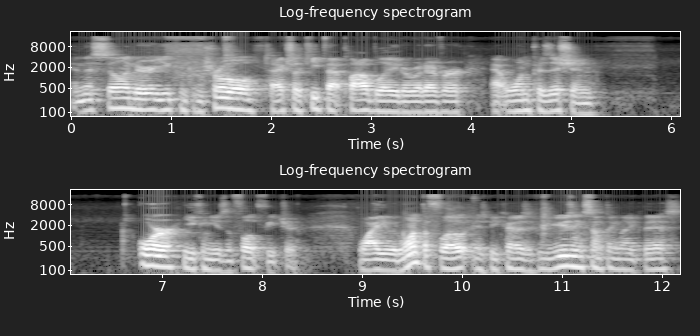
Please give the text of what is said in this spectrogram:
and this cylinder you can control to actually keep that plow blade or whatever at one position, or you can use the float feature. Why you would want the float is because if you're using something like this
